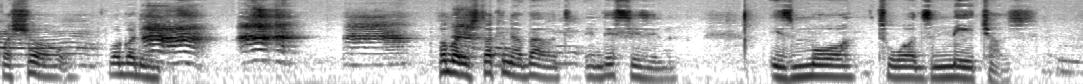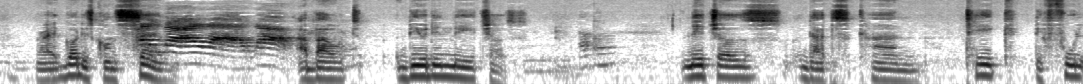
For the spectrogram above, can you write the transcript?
for sure what God is what God is talking about in this season is more towards natures. Right? God is concerned about building natures. Natures that can take the full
